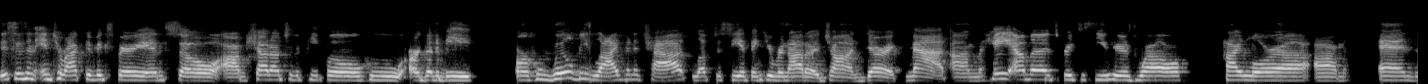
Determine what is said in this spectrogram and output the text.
this is an interactive experience. So um, shout out to the people who are going to be or who will be live in a chat. Love to see it. Thank you, Renata, John, Derek, Matt. Um, hey, Emma, it's great to see you here as well. Hi, Laura. Um, and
